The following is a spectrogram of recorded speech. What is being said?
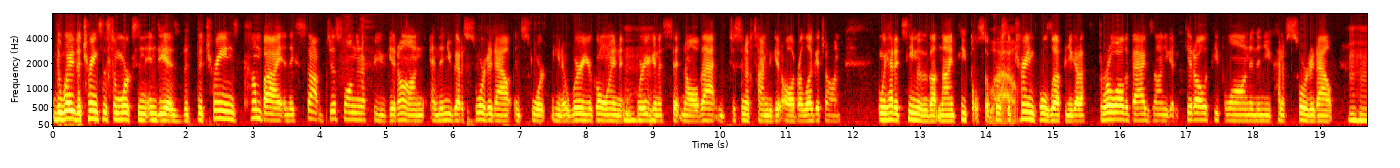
the way the train system works in India is that the trains come by and they stop just long enough for you to get on, and then you got to sort it out and sort, you know, where you're going and mm-hmm. where you're mm-hmm. going to sit and all that, and just enough time to get all of our luggage on. And we had a team of about nine people. So wow. first the train pulls up, and you got to throw all the bags on, you got to get all the people on, and then you kind of sort it out mm-hmm.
